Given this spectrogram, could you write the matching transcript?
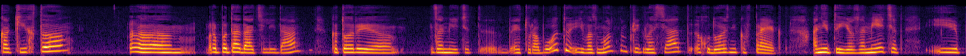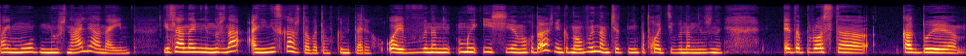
каких-то э, работодателей, да, которые заметят э, эту работу и, возможно, пригласят художника в проект. Они-то ее заметят и поймут, нужна ли она им. Если она им не нужна, они не скажут об этом в комментариях. Ой, вы нам не... мы ищем художника, но вы нам что-то не подходите, вы нам не нужны. Это просто как бы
